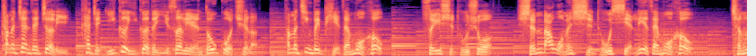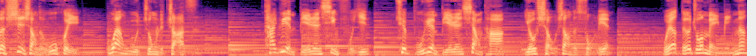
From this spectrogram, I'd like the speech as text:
他们站在这里，看着一个一个的以色列人都过去了。他们竟被撇在幕后，所以使徒说：“神把我们使徒显列在幕后，成了世上的污秽，万物中的渣子。他愿别人信福音，却不愿别人像他有手上的锁链。我要得着美名呢，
